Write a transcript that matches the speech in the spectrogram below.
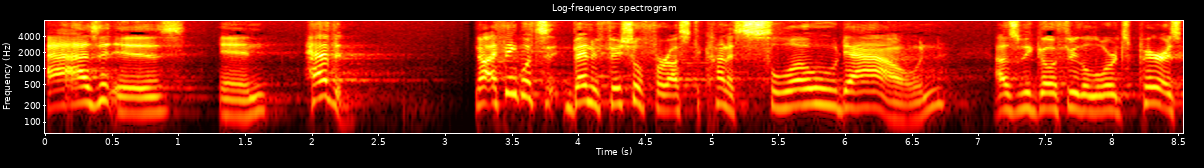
as it is in heaven. Now, I think what's beneficial for us to kind of slow down as we go through the Lord's Prayer is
